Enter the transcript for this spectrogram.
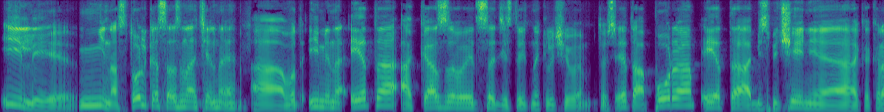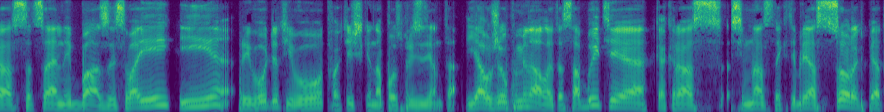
или не настолько сознательная, а вот именно это оказывается действительно ключевым. То есть это опора, это обеспечение как раз социальной базы своей и приводит его фактически на пост президента. Я уже упоминал это событие, как раз 17 октября 1945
